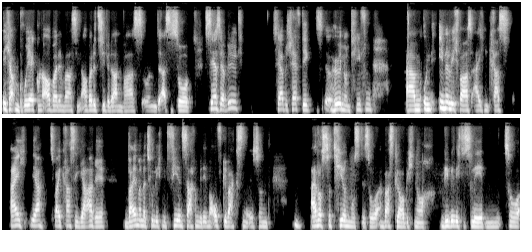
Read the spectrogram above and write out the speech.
ich habe ein Projekt und arbeite an was, dann arbeitet sie wieder an was. Und es ist so sehr, sehr wild, sehr beschäftigt, Höhen und Tiefen. Ähm, und innerlich war es eigentlich ein krass, eigentlich, ja, zwei krasse Jahre, weil man natürlich mit vielen Sachen, mit denen man aufgewachsen ist und einfach sortieren musste, so, an was glaube ich noch, wie will ich das leben, so,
